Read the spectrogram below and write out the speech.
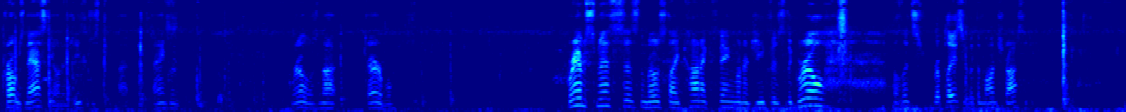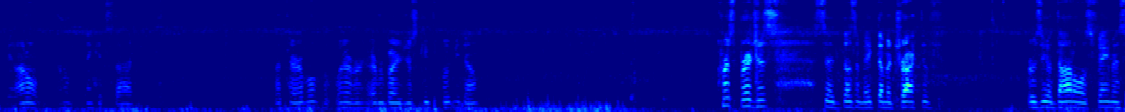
Chrome's nasty on a Jeep. Just uh, angry grill is not terrible. Graham Smith says the most iconic thing on a Jeep is the grill, but let's replace it with the monstrosity. I mean, I don't, I don't think it's that, that terrible, but whatever. Everybody just keeps putting me down. Chris Bridges said doesn't make them attractive. Rosie O'Donnell is famous.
